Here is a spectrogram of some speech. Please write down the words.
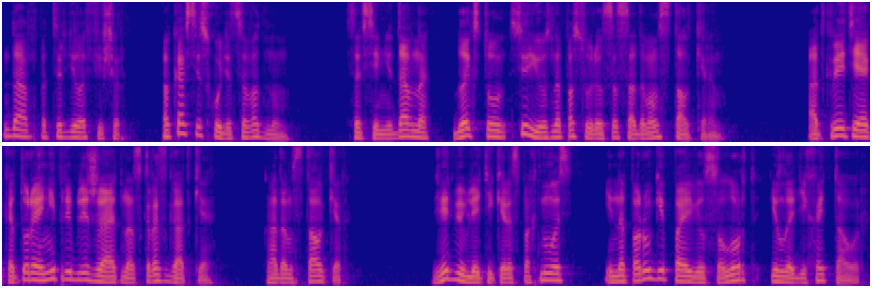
«Да», — подтвердила Фишер, — «пока все сходятся в одном». Совсем недавно Блэкстоун серьезно поссорился с Адамом Сталкером. Открытие, которое не приближает нас к разгадке. Адам Сталкер. Дверь библиотеки распахнулась, и на пороге появился лорд и леди Хайтауэр.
